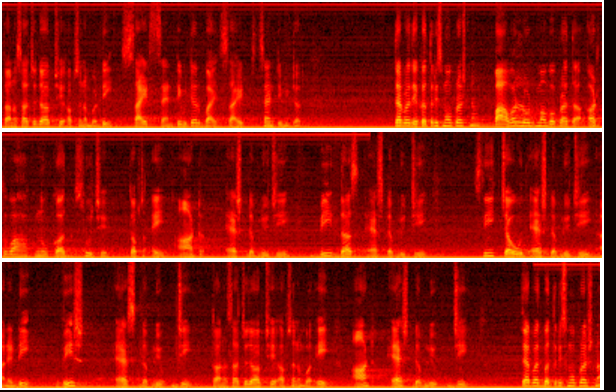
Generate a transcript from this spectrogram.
તો આનો સાચો જવાબ છે ઓપ્શન નંબર ડી, સાઠ સેન્ટીમીટર બાય સાઠ સેન્ટીમીટર. ત્યારબાદ એકત્રીસમો પ્રશ્ન, પાવર લોડમાં વપરાતા અર્થવાહકનું કદ શું છે? તો ઓપ્શન એ, આઠ એસ ડબલ્યુજી બી, દસ એસ ડબલ્યુજી સી, ચૌદ એસ ડબલ્યુજી અને ડી, વીસ એસ ડબલ્યુજી તો આનો સાચો જવાબ છે ઓપ્શન નંબર એ આઠ એસ ડબલ્યુ જી ત્યારબાદ બત્રીસમો પ્રશ્ન.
